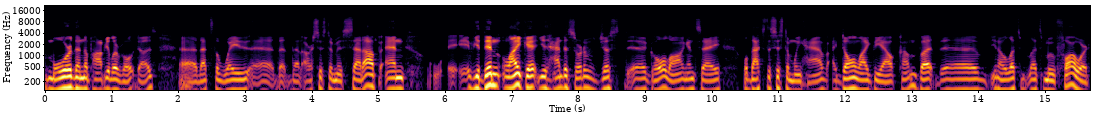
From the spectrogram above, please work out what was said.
more than the popular vote does. Uh, that's the way uh, that, that our system is set up. And if you didn't like it, you had to sort of just uh, go along and say, well, that's the system we have. I don't like the outcome, but uh, you know, let's let's move forward.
